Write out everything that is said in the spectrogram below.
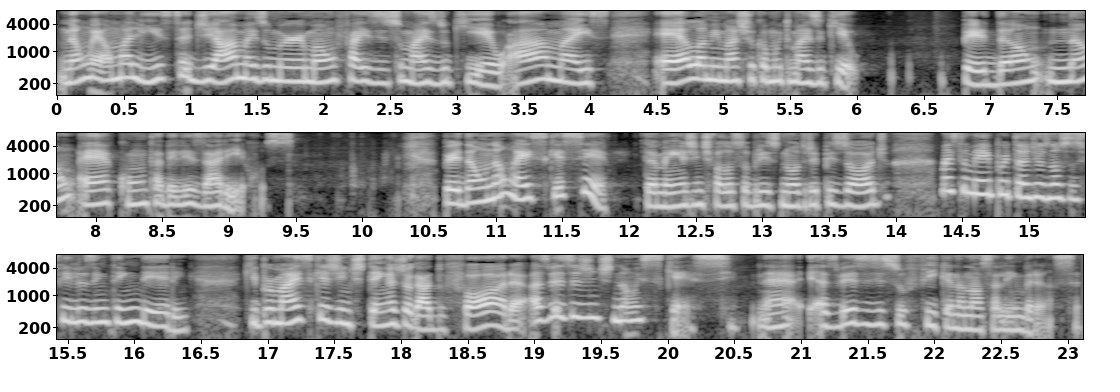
Não é uma lista de, ah, mas o meu irmão faz isso mais do que eu. Ah, mas ela me machuca muito mais do que eu. Perdão não é contabilizar erros. Perdão não é esquecer. Também a gente falou sobre isso no outro episódio, mas também é importante os nossos filhos entenderem que por mais que a gente tenha jogado fora, às vezes a gente não esquece, né? Às vezes isso fica na nossa lembrança.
